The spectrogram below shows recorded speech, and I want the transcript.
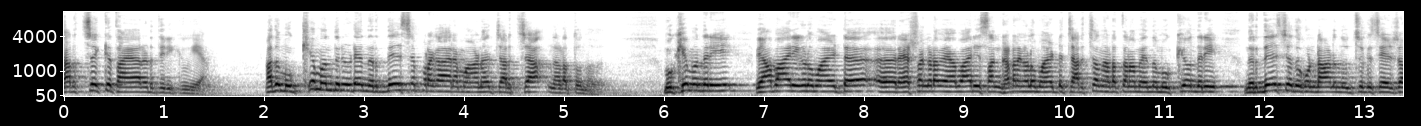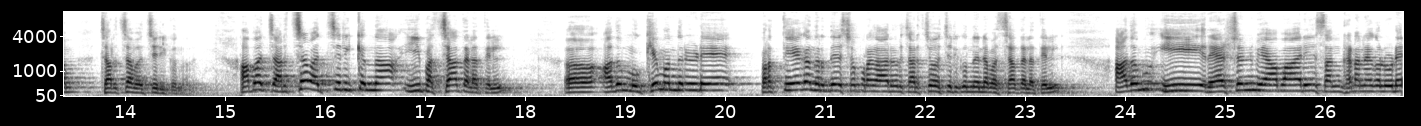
ചർച്ചയ്ക്ക് തയ്യാറെടുത്തിരിക്കുകയാണ്. അത് മുഖ്യമന്ത്രിയുടെ നിർദ്ദേശപ്രകാരമാണ് ചർച്ച നടത്തുന്നത്. മുഖ്യമന്ത്രി വ്യാപാരികളുമായിട്ട് റേഷൻ കട വ്യാപാരി സംഘടനകളുമായിട്ട് ചർച്ച നടത്തണമെന്ന് മുഖ്യമന്ത്രി നിർദ്ദേശിച്ചത് കൊണ്ടാണ് ഇന്ന് ഉച്ചയ്ക്ക് ശേഷം ചർച്ച വച്ചിരിക്കുന്നത്. അപ്പോൾ ചർച്ച വച്ചിരിക്കുന്ന ഈ പശ്ചാത്തലത്തിൽ അതും മുഖ്യമന്ത്രിയുടെ പ്രത്യേക നിർദ്ദേശപ്രകാരം ഒരു ചർച്ച വച്ചിരിക്കുന്നതിന്റെ പശ്ചാത്തലത്തിൽ അതും ഈ റേഷൻ വ്യാപാരി സംഘടനകളുടെ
